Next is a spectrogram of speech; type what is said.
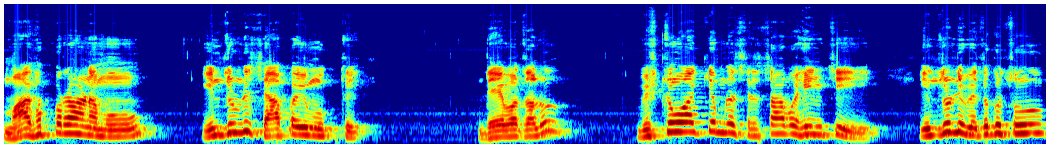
మాఘపురాణము ఇంద్రుని శాపవిముక్తి. దేవతలు విష్ణువాక్యమును శిరసావహించి ఇంద్రుని వెతుకుతూ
